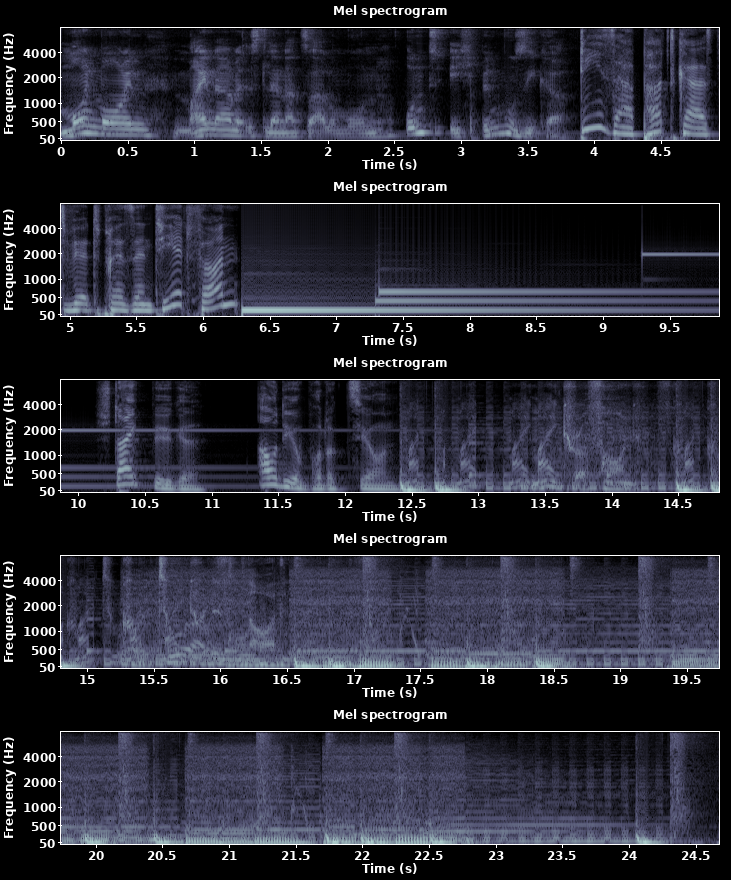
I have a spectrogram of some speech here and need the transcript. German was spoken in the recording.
Moin Moin, mein Name ist Lennart Salomon und ich bin Musiker. Dieser Podcast wird präsentiert von Steigbügel, Audioproduktion. Mikrofon. Kultur im Norden.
